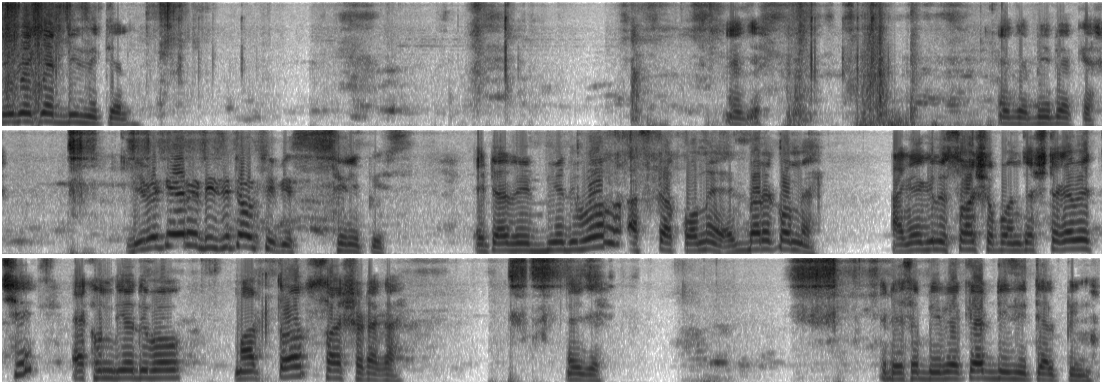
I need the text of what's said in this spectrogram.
বিবেকের ডিজিটাল এই যে এই যে বিবেকের। বিবেকের digital three piece three piece এটা রেট দিয়ে দিব আজকে কমে একবারে কমে। আগে গেলে ছয়শো পঞ্চাশ টাকা বেচছি এখন দিয়ে দিব মাত্র ছয়শো টাকায় এই যে এটা হচ্ছে বিবেকের ডিজিটাল প্রিন্ট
